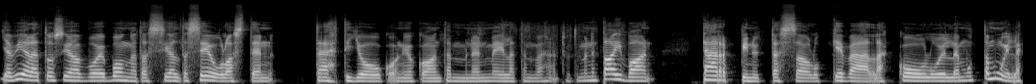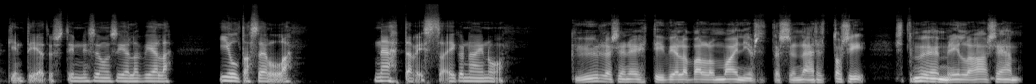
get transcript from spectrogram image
Ja vielä tosiaan voi bongata sieltä Seulasten tähtijoukon, joka on tämmöinen meillä tämmöinen, tämmöinen taivaan tärppi nyt tässä ollut keväällä kouluille, mutta muillekin tietysti, niin se on siellä vielä iltasella nähtävissä, eikö näin ole? Kyllä sen ehtii vielä vallan mainiosti tässä nähdä. Tosi sitten myöhemmin illalla sehän,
